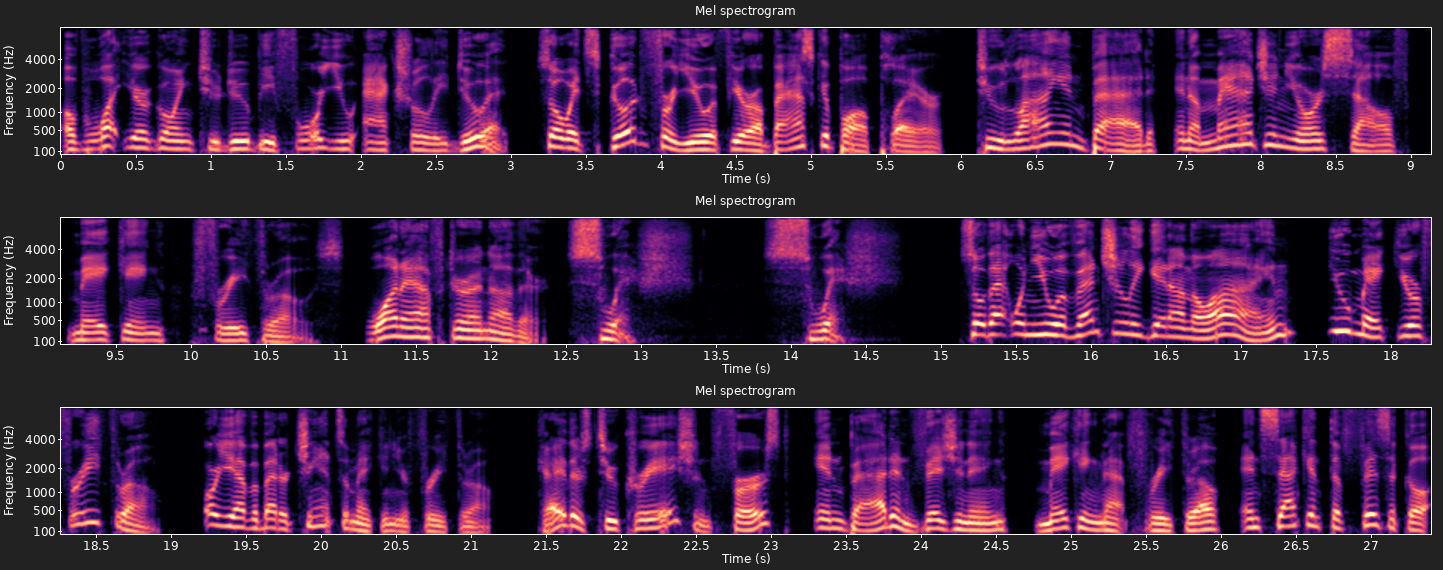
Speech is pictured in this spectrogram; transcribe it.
of what you're going to do before you actually do it. So it's good for you if you're a basketball player to lie in bed and imagine yourself making free throws, one after another. Swish, swish. So that when you eventually get on the line, you make your free throw or you have a better chance of making your free throw. Okay, there's two creation. First, in bed, envisioning making that free throw. And second, the physical,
